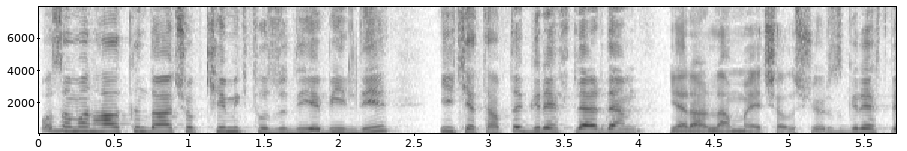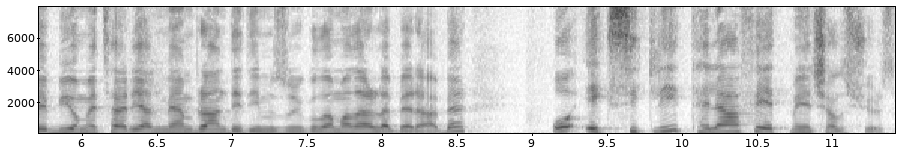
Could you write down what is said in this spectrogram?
O zaman halkın daha çok kemik tozu diye bildiği ilk etapta greftlerden yararlanmaya çalışıyoruz. Greft ve biyomateryal membran dediğimiz uygulamalarla beraber o eksikliği telafi etmeye çalışıyoruz.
